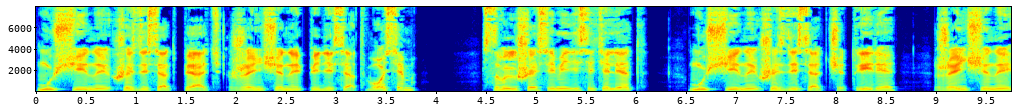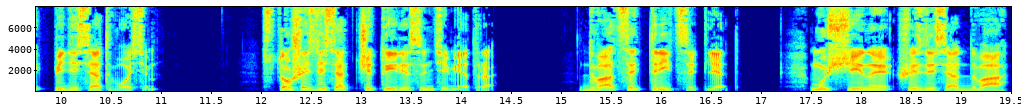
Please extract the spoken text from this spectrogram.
мужчины 65, женщины 58, свыше 70 лет, мужчины 64, женщины 58. 164 сантиметра. 20-30 лет. Мужчины 62,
